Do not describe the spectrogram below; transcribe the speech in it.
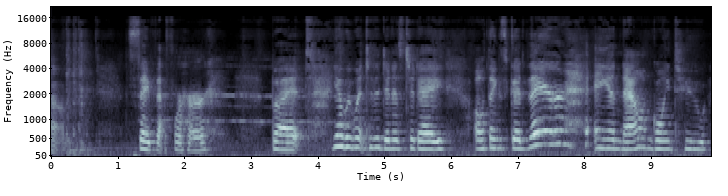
um save that for her. But yeah, we went to the dentist today. All things good there. And now I'm going to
